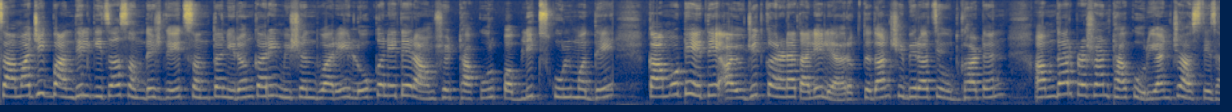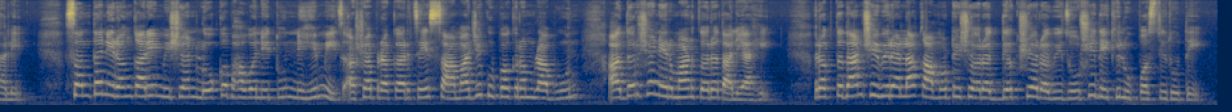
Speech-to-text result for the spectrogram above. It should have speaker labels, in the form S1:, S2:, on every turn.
S1: सामाजिक बांधिलकीचा संदेश देत संत निरंकारी मिशनद्वारे लोकनेते रामशेठ ठाकूर पब्लिक स्कूलमध्ये कामोठे येथे आयोजित करण्यात आलेल्या रक्तदान शिबिराचे उद्घाटन आमदार प्रशांत ठाकूर यांच्या हस्ते झाले. संत निरंकारी मिशन लोकभावनेतून नेहमीच अशा प्रकारचे सामाजिक उपक्रम राबवून आदर्श निर्माण करत आले आहे. रक्तदान शिबिराला कामोठे शहर अध्यक्ष रवी जोशी देखील उपस्थित होते.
